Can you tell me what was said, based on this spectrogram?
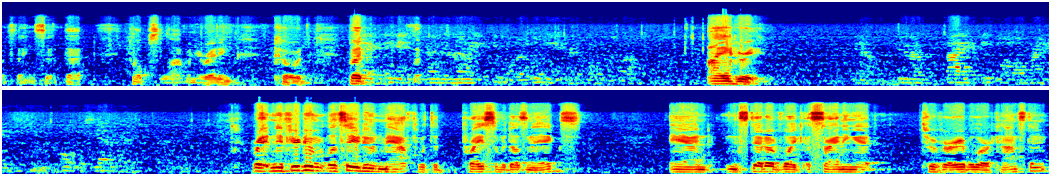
of things. That, that helps a lot when you're writing code. But I think it depends on how many people are looking at your code as well. I agree. You know, if you have five people running code together, Right, and if you're doing, let's say you're doing math with the price of a dozen eggs, and instead of like assigning it to a variable or a constant,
